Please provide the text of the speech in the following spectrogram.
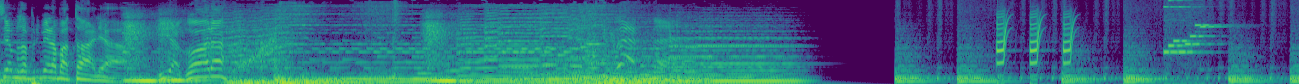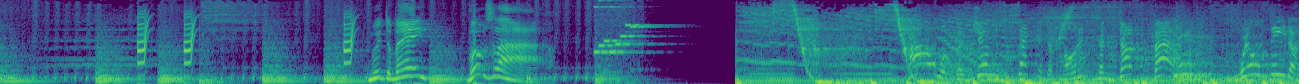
Vencemos a primeira batalha. E agora? Muito bem, vamos lá! How will the gym's second opponent conduct battle? We'll need a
